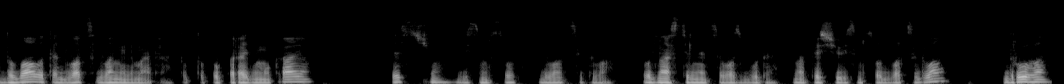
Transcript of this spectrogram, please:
додати 22 мм. Тобто по передньому краю 1822. Одна стільниця у вас буде на 1822, друга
